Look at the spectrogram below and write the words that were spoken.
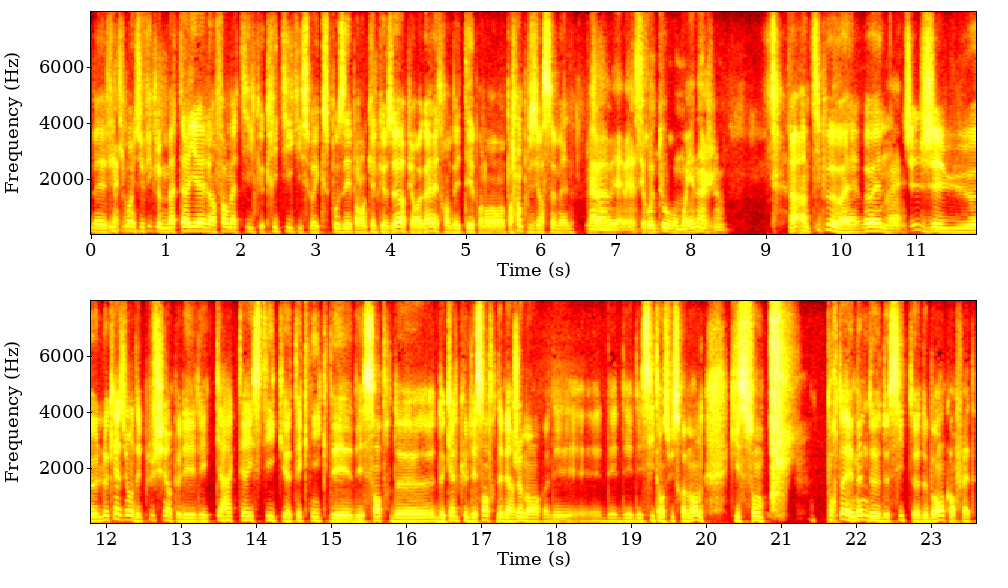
Mais effectivement, il suffit que le matériel informatique critique il soit exposé pendant quelques heures, puis on va quand même être embêté pendant, pendant plusieurs semaines. Ah bah, c'est retour au Moyen Âge. Là. Un, petit peu, ouais. ouais, J'ai eu euh, l'occasion d'éplucher un peu les, caractéristiques techniques des, des centres de, de, calcul, des centres d'hébergement, des, des, des, sites en Suisse romande, qui sont pourtant, et même de, sites de banque en fait,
